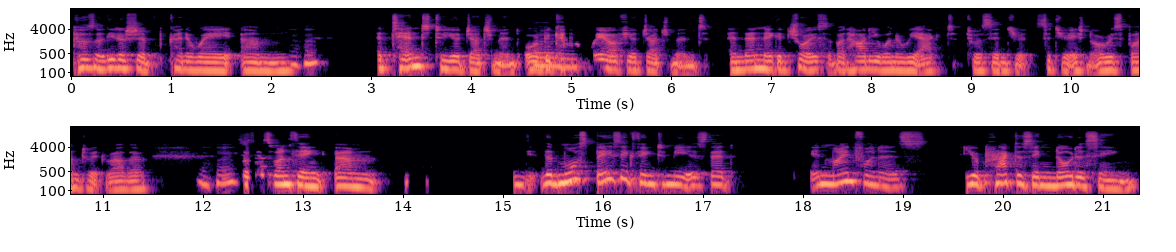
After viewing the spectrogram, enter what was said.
personal leadership kind of way, um, Mhm. attend to your judgment or become Mm. aware of your judgment and then make a choice about how do you want to react to a situ- situation or respond to it rather Mhm. so that's one thing um, the, the most basic thing to me is that in mindfulness you're practicing noticing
